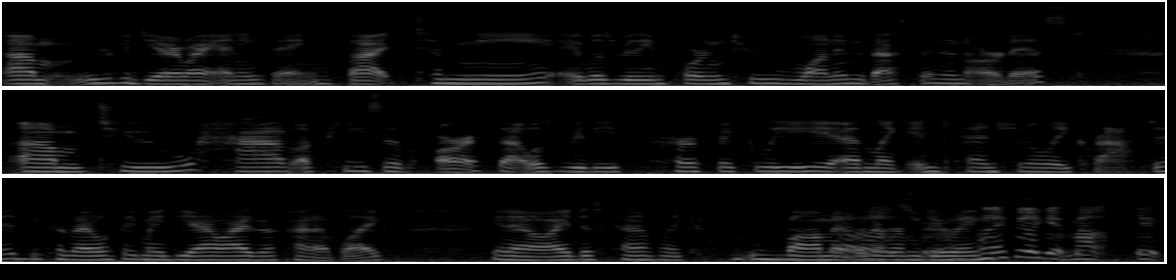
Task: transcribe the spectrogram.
Um, you could DIY anything. But to me, it was really important to one, invest in an artist, um, to have a piece of art that was really perfectly and like intentionally crafted because I will say my DIYs are kind of like, you know, I just kind of like vomit Yeah, whatever I'm true. doing. And I feel like it meant it.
